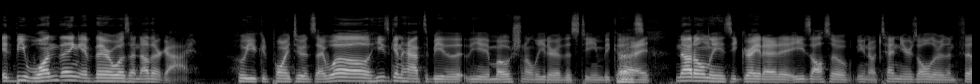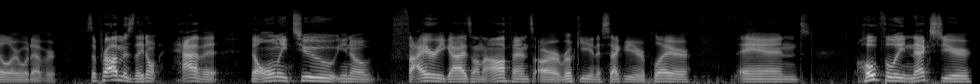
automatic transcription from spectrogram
it'd be one thing if there was another guy who you could point to and say, well, he's going to have to be the, the emotional leader of this team because Right. not only is he great at it, he's also you know ten years older than Phil or whatever. So the problem is they don't have it. The only two you know fiery guys on the offense are a rookie and a second year player, and hopefully next year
